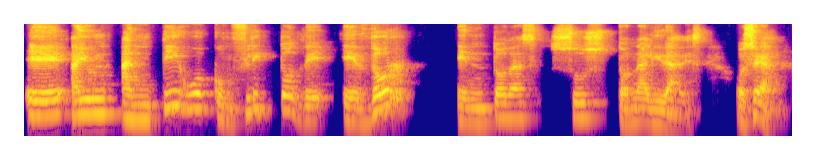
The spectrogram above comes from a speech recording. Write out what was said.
Eh, hay un antiguo conflicto de hedor en todas sus tonalidades. O sea,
